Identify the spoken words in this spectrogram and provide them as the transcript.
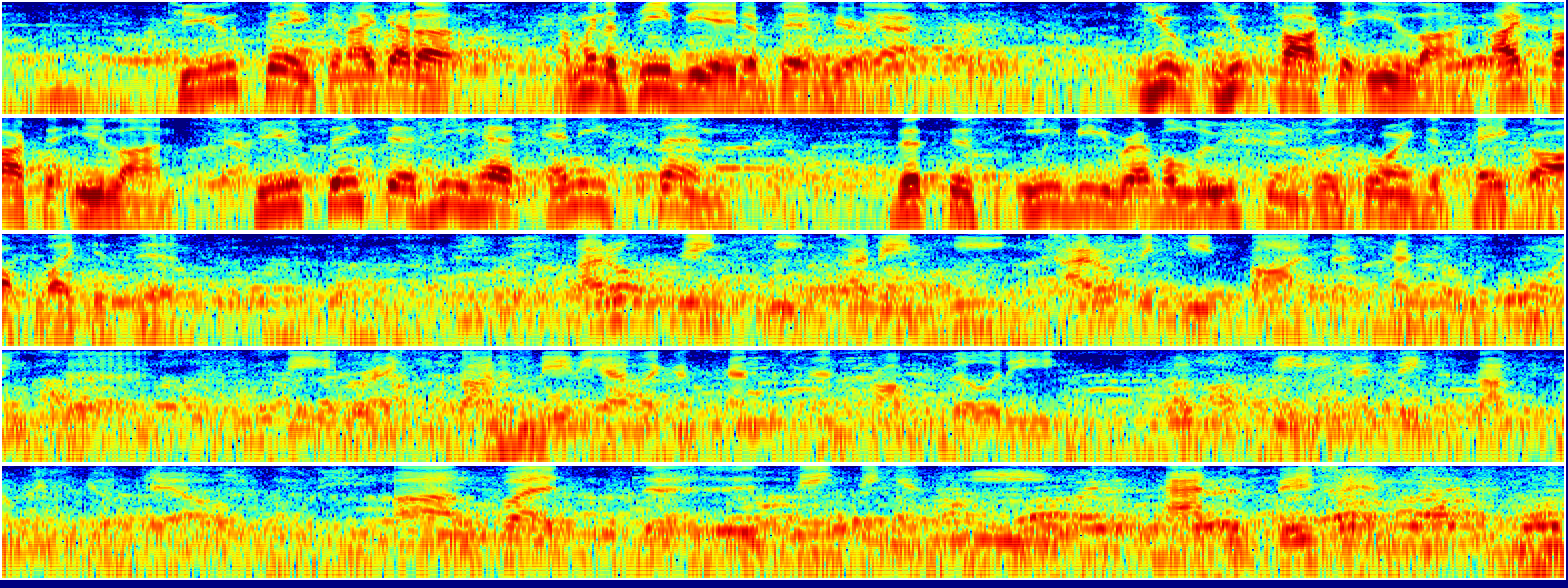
Do you think, and I gotta, I'm gonna deviate a bit here. Yeah, sure. You, you've talked to Elon. I've Yeah. talked to Elon. Yeah. Do you think that he had any sense that this EV revolution was going to take off like it did? I don't think he. I mean, he. I don't think he thought that Tesla was going to, to succeed. Right? He thought it maybe had like a 10% probability of succeeding. I think he thought this company was going to fail. Um, but the, insane thing is he had the vision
